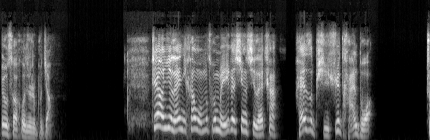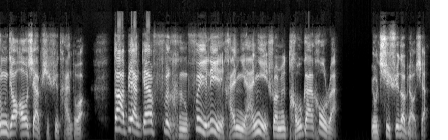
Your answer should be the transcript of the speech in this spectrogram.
右侧后就是不降。这样一来，你看我们从每一个信息来看，孩子脾虚痰多，中焦凹陷，脾虚痰多。大便干费很费力，还黏腻，说明头干后软，有气虚的表现。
